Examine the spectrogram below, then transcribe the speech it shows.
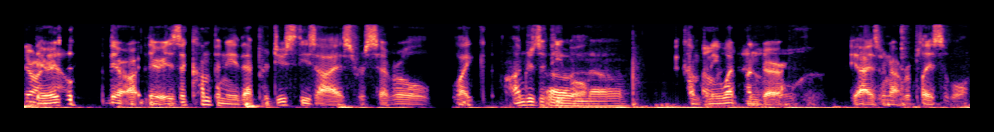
there are there is now. a, there are there is a company that produced these eyes for several like hundreds of people Oh no. the company Oh, went no. under the eyes are not replaceable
